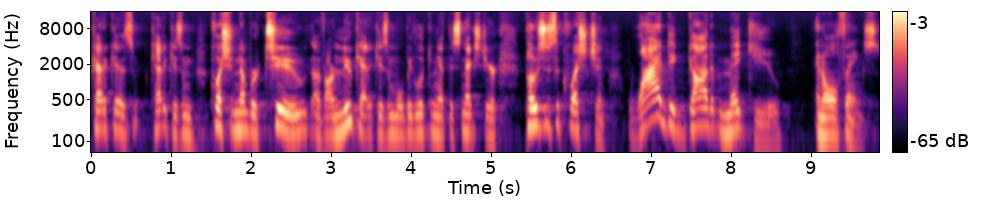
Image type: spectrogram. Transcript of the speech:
catechism, catechism question number two of our new catechism, we'll be looking at this next year, poses the question why did God make you and all things?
